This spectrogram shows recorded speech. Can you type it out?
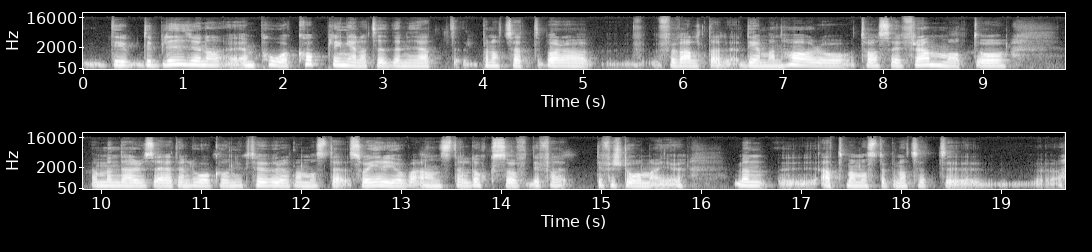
det, det blir ju en, en, påkoppling hela tiden i att på något sätt bara förvalta det man har och ta sig framåt. Och ja, men där du säger att en lågkonjunktur, att man måste, så är det ju att vara anställd också. Det, det förstår man ju. Men eh, att man måste på något sätt eh,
